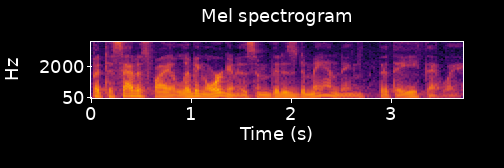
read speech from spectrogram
but to satisfy a living organism that is demanding that they eat that way.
